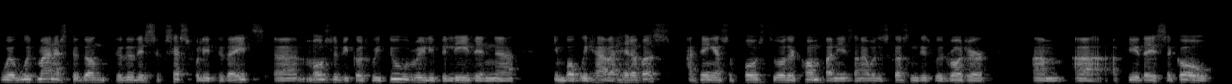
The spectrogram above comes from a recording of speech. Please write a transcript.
we, have managed to, done, to do this successfully to date, uh, mostly because we do really believe in uh, in what we have ahead of us. I think as opposed to other companies, and I was discussing this with Roger um, uh, a few days ago,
